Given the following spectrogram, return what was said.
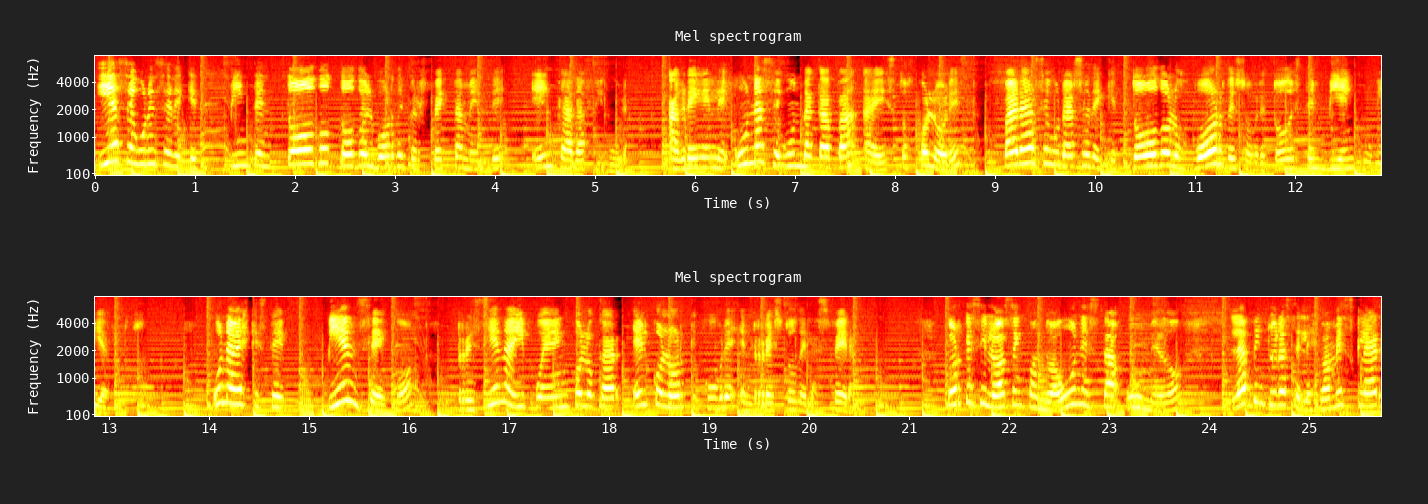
Y asegúrense de que pinten todo, todo el borde perfectamente en cada figura. Agréguenle una segunda capa a estos colores para asegurarse de que todos los bordes sobre todo estén bien cubiertos. Una vez que esté bien seco, recién ahí pueden colocar el color que cubre el resto de la esfera porque si lo hacen cuando aún está húmedo, la pintura se les va a mezclar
